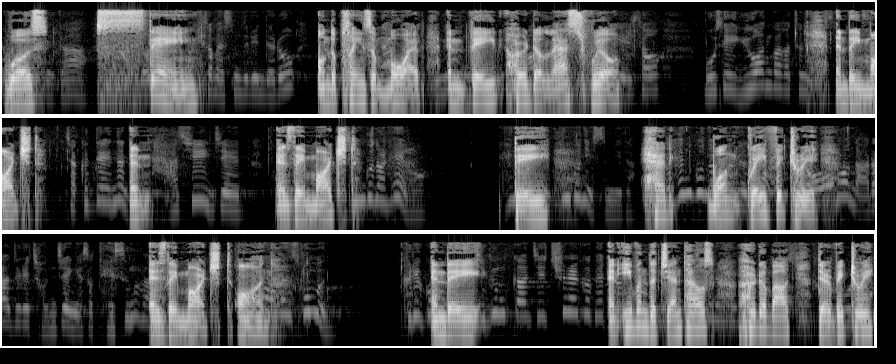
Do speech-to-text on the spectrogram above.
was staying on the plains of Moab, and they heard the last will. And they marched. And as they marched, they had one great victory as they marched on. And they and even the Gentiles heard about their victory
